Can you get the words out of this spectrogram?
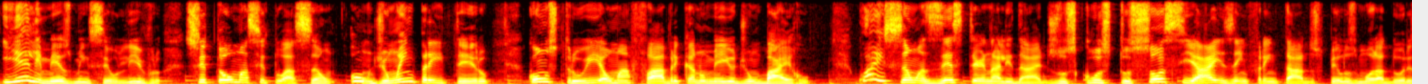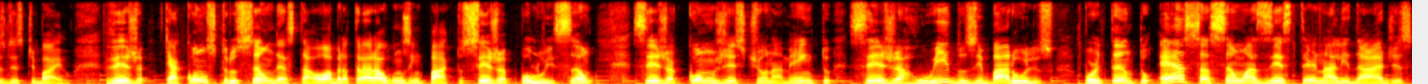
e ele mesmo em seu livro citou uma situação onde um empreiteiro construía uma fábrica no meio de um bairro Quais são as externalidades, os custos sociais enfrentados pelos moradores deste bairro? Veja que a construção desta obra trará alguns impactos, seja poluição, seja congestionamento, seja ruídos e barulhos. Portanto, essas são as externalidades,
